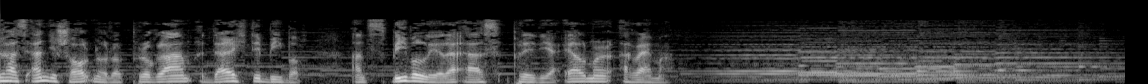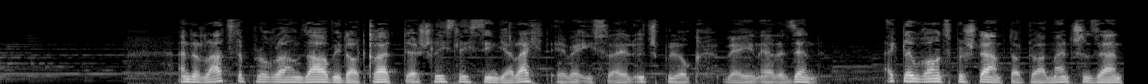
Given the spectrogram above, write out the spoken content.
Du hast angeschaut naar het programma Durch de Bibel. Als Bibellehrer is prediker Elmer Rema. In het laatste programma zagen we dat God schließlich zijn gerecht over Israël uitsprok wegen ihrer zin. Ik geloof ganz bestimmt dat er mensen zijn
